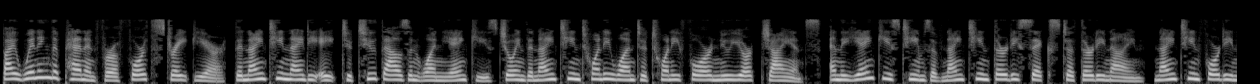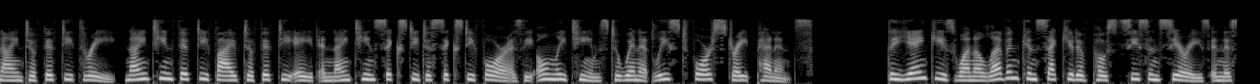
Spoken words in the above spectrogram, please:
By winning the pennant for a fourth straight year, the 1998–2001 Yankees joined the 1921–24 New York Giants, and the Yankees teams of 1936–39, 1949–53, 1955–58 and 1960–64 as the only teams to win at least four straight pennants. The Yankees won 11 consecutive postseason series in this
